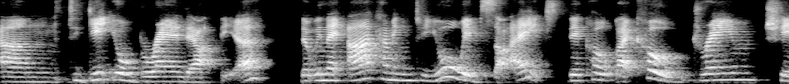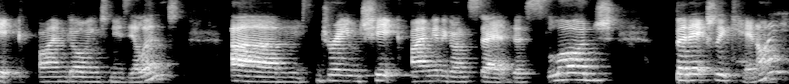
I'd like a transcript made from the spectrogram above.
um, to get your brand out there, that when they are coming to your website, they're called like, cool, dream check, I'm going to New Zealand. Um, dream check, I'm going to go and stay at this lodge. But actually, can I?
